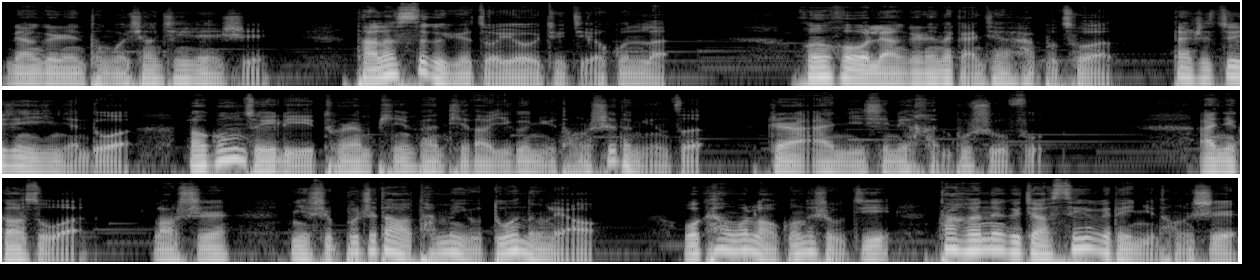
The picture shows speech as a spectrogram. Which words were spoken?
两个人通过相亲认识，谈了四个月左右就结婚了。婚后两个人的感情还不错，但是最近一年多，老公嘴里突然频繁提到一个女同事的名字，这让安妮心里很不舒服。安妮告诉我：“老师，你是不知道他们有多能聊。”我看我老公的手机，他和那个叫 C 位的女同事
